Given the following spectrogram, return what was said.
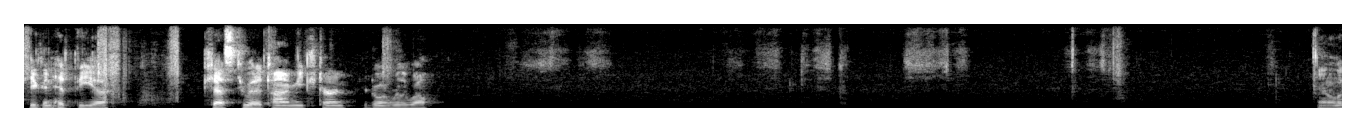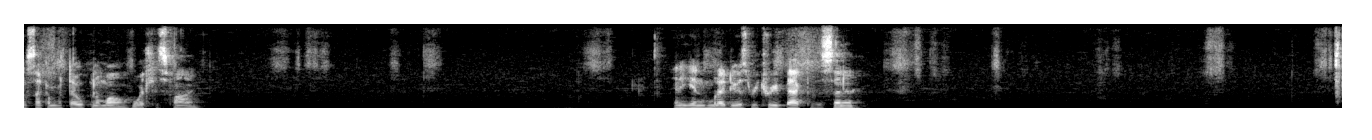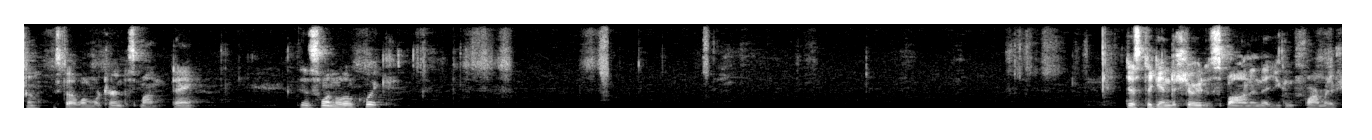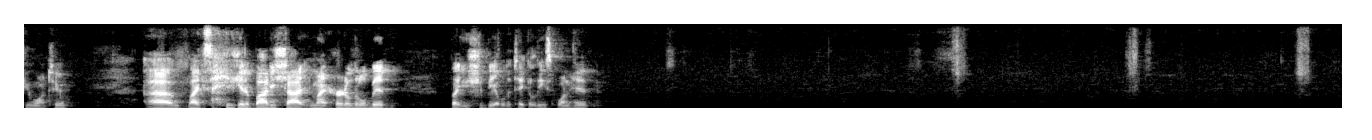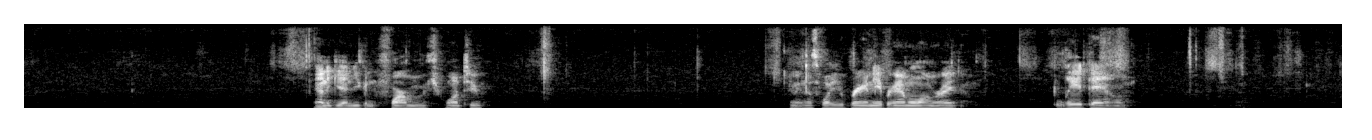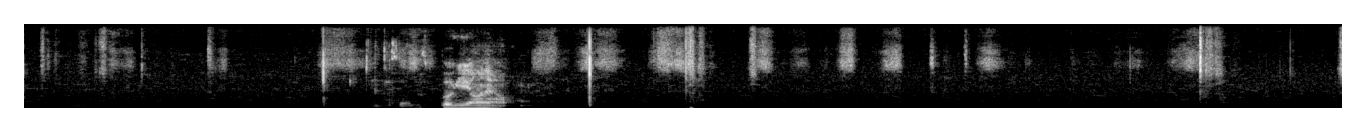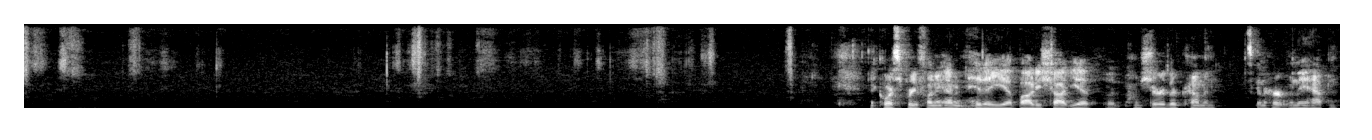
If you can hit the uh, chest two at a time each turn, you're doing really well. And it looks like I'm going to open them all, which is fine. And again, what I do is retreat back to the center. Oh, we still have one more turn to spawn. Dang. This one a little quick. Just again to show you the spawn and that you can farm it if you want to. Um, like I said, if you get a body shot, it might hurt a little bit, but you should be able to take at least one hit. And again, you can farm them if you want to. I mean, that's why you're bringing Abraham along, right? Lay it down. So just boogie on out. Of course, it's pretty funny. I haven't hit a uh, body shot yet, but I'm sure they're coming. It's going to hurt when they happen.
